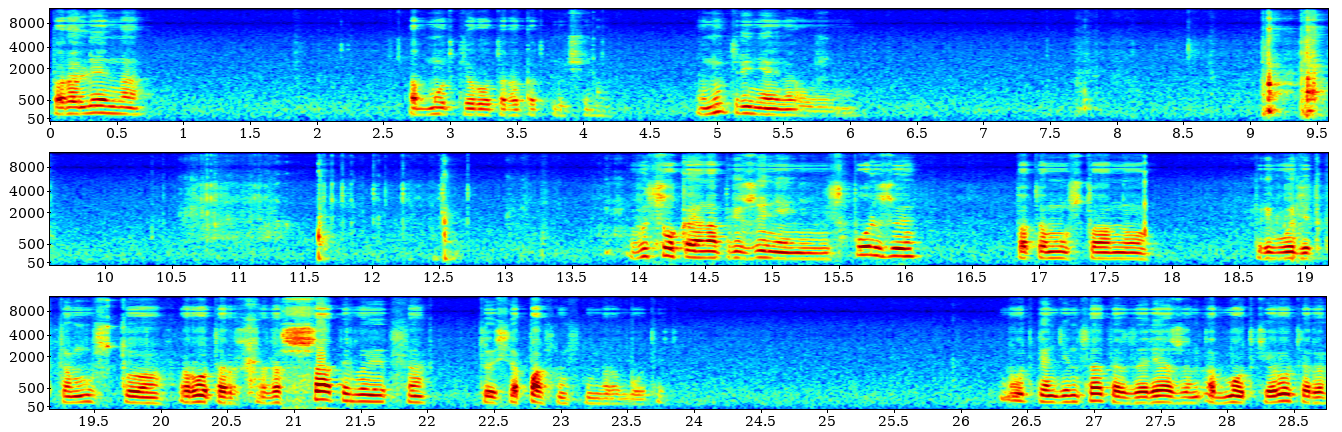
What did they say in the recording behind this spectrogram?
параллельно обмотки ротора подключены. Внутренняя и наружная. Высокое напряжение я не использую, потому что оно приводит к тому, что ротор расшатывается, то есть опасно с ним работать. Ну, вот конденсатор заряжен, обмотки ротора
